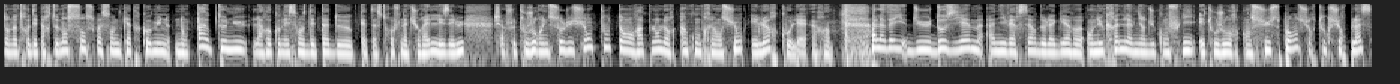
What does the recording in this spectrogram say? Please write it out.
Dans notre département, 164 communes n'ont pas obtenu la reconnaissance d'état de catastrophe naturelle. Les élus cherchent toujours une solution tout en rappelant leur incompréhension et leur colère. À la veille du anniversaire de la guerre en Ukraine, l'avenir du conflit est toujours en suspens, surtout que sur place,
